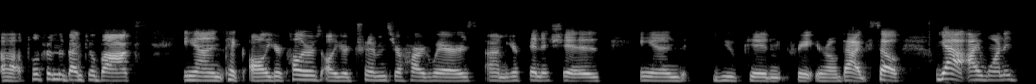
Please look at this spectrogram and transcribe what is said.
uh, pull from the bento box and pick all your colors, all your trims, your hardwares, um, your finishes, and you can create your own bag. So yeah, I wanted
